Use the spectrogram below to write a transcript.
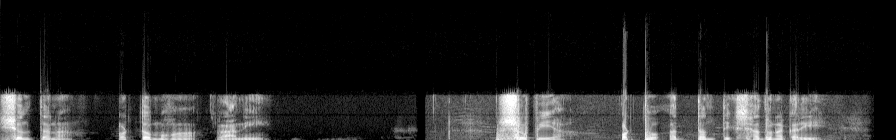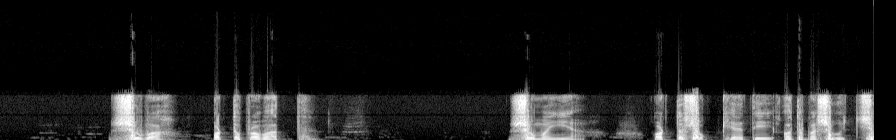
সুলতানা অর্থ মহারানী সোফিয়া অর্থ আধ্যাত্মিক সাধনাকারী। সুবাহ অর্থ প্রভাত। সুমাইয়া অর্থ সুখ্যাতি অথবা সুউচ্চ,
